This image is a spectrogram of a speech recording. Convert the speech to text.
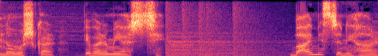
নমস্কার এবার আমি আসছি। Bye mister Nihar.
